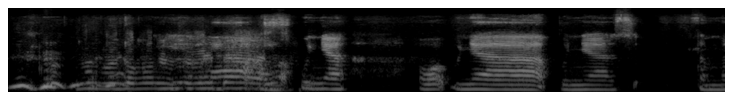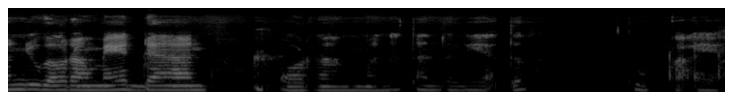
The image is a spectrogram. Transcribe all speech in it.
Iya, Medan. awak punya awak punya punya temen juga orang Medan. Orang mana tante lihat tuh? Lupa ya.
